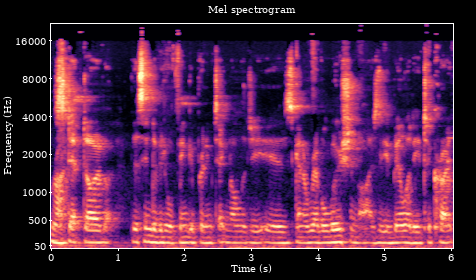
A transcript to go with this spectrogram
right. stepped over. This individual fingerprinting technology is going to revolutionize the ability to create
